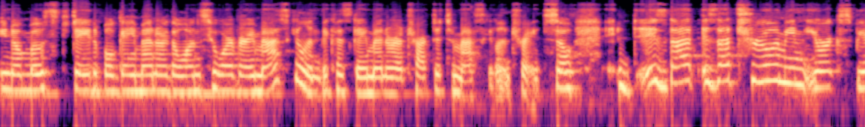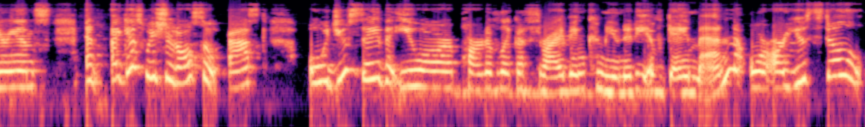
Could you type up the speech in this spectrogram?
you know most dateable gay men are the ones who are very masculine because gay men are attracted to masculine traits. So, is that is that true? I mean, your experience, and I guess we should also ask. Would you say that you are part of like a thriving community of gay men, or are you still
